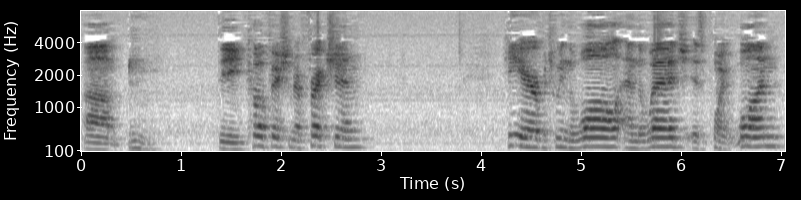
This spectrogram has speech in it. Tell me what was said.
um, the coefficient of friction here between the wall and the wedge is 0.1.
